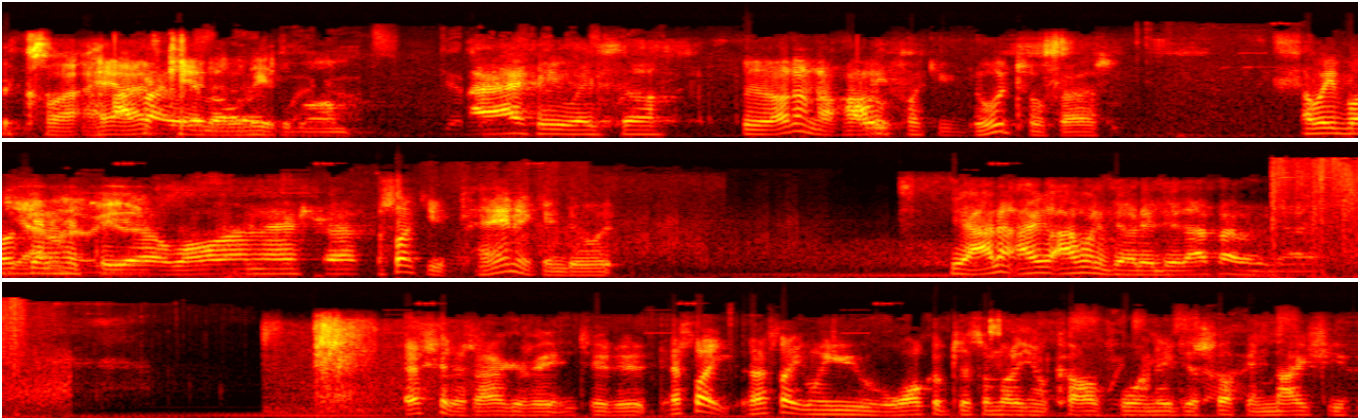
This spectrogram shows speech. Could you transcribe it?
The cla- hey, I have probably camo. Let me hit the bomb. Get I actually wait still. dude, I don't know how the fuck you do it so fast. Are we both Yeah, gonna hit know the either. uh, wall on there, Strap? It's like you panic and do it. Yeah, I don't. I, I wouldn't be able to do that. I probably would have died. That shit is aggravating too, dude. That's like that's like when you walk up to somebody on call for and they just fucking knife you.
